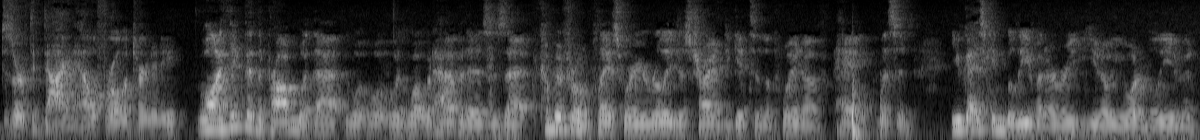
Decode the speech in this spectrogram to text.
deserve to die in hell for all eternity. Well, I think that the problem with that, with, with what would happen is, is that coming from a place where you're really just trying to get to the point of, hey, listen, you guys can believe whatever you know you want to believe, and,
